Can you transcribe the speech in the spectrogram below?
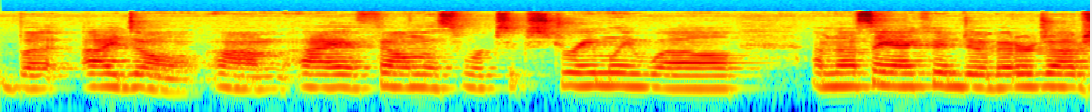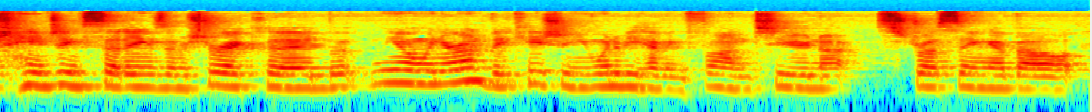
but I don't. Um, I found this works extremely well. I'm not saying I couldn't do a better job changing settings. I'm sure I could, but you know, when you're on vacation, you want to be having fun too, not stressing about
